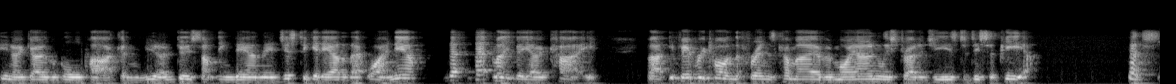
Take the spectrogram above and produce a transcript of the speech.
you know, go to the ballpark and you know do something down there just to get out of that way. Now that that may be okay, but if every time the friends come over, my only strategy is to disappear, that's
